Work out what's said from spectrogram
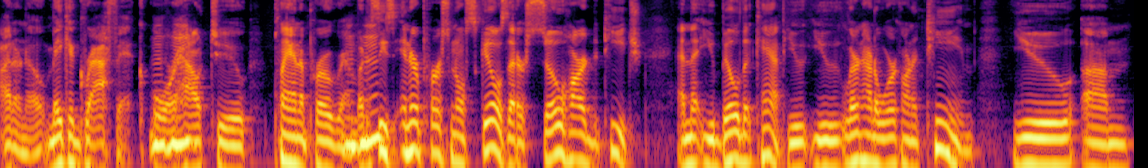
I don't know, make a graphic mm-hmm. or how to plan a program. Mm-hmm. But it's mm-hmm. these interpersonal skills that are so hard to teach and that you build at camp. You you learn how to work on a team. You um,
